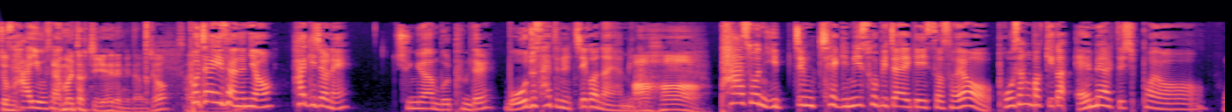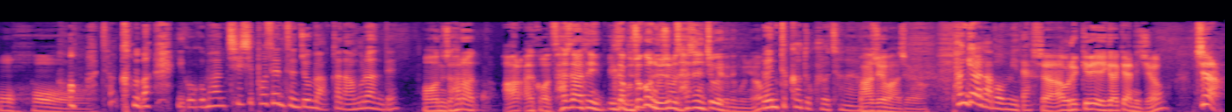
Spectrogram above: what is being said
좀 4254. 야물딱지게 해야 됩니다. 그죠? 포장 이사는요, 하기 전에 중요한 물품들 모두 사진을 찍어놔야 합니다. 아하. 파손 입증 책임이 소비자에게 있어서요, 보상받기가 애매할 듯 싶어요. 오호. 잠깐만, 이거 그럼 한 70%는 좀 약간 암울한데. 어, 근데 하나 알 것 같아. 사진 할때 일단 무조건 요즘은 사진 찍어야 되는군요. 렌트카도 그렇잖아요. 맞아요, 맞아요. 판결 가봅니다. 자, 우리끼리 얘기할 게 아니죠. 자,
